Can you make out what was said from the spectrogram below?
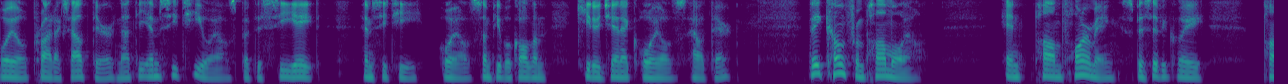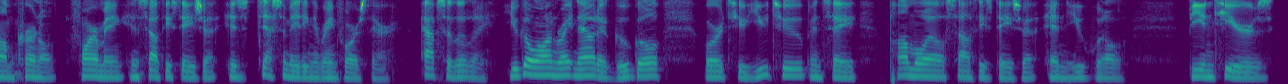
oil products out there, not the MCT oils, but the C8 MCT oils. Some people call them ketogenic oils out there. They come from palm oil. And palm farming, specifically palm kernel farming in Southeast Asia, is decimating the rainforest there. Absolutely. You go on right now to Google or to YouTube and say palm oil Southeast Asia, and you will be in tears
